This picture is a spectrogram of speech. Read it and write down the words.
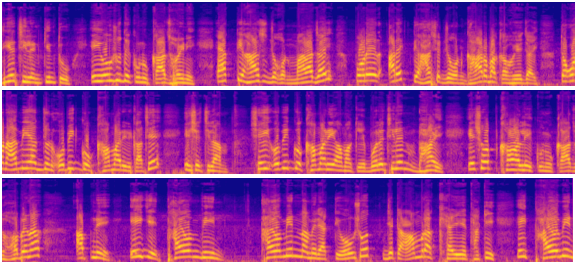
দিয়েছিলেন, কিন্তু এই ওষুধে কোনো কাজ হয়নি। একটি হাঁস যখন মারা যায়, পরের আরেকটি হাঁসের যখন ঘাড় বাঁকা হয়ে যায়, তখন আমি একজন অভিজ্ঞ খামারির কাছে এসেছিলাম। সেই অভিজ্ঞ খামারি আমাকে বলেছিলেন, ভাই, এসব খাওয়ালে কোনো কাজ হবে না। আপনি এই যে থায়োমিন থায়োমিন নামের একটি ঔষধ যেটা আমরা খেয়ে থাকি। এই থায়োমিন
